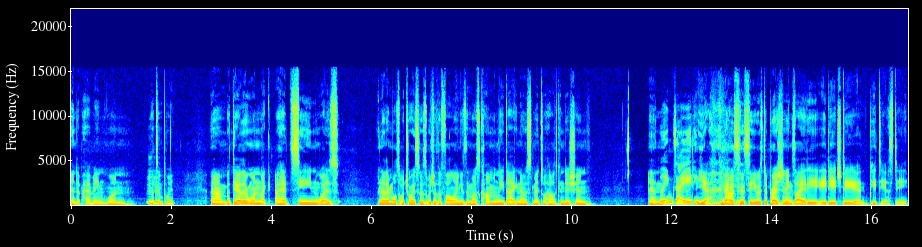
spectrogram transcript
end up having one at Mhm. some point. Um, but the other one, like I had seen, was another multiple choice was which of the following is the most commonly diagnosed mental health condition? And anxiety. yeah, that was see, it was depression, anxiety, ADHD, and PTSD.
